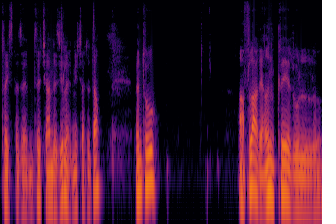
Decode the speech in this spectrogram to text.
13, 10 ani de zile, nici atâta, pentru aflarea în creierul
